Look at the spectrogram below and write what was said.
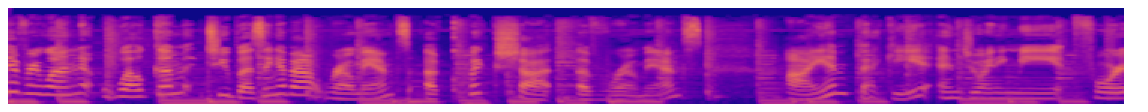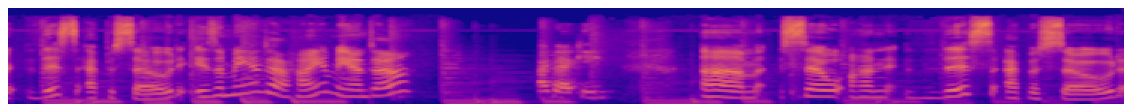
everyone, welcome to Buzzing About Romance, a quick shot of romance. I am Becky, and joining me for this episode is Amanda. Hi, Amanda. Hi, Becky. Um, so on this episode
